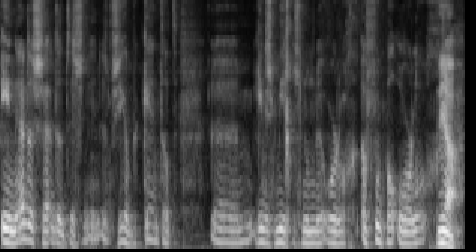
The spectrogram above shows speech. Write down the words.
in. Hè? Dus eh, dat is, dat is zeer bekend dat Rinus Michels noemde oorlog, een voetbaloorlog. ja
